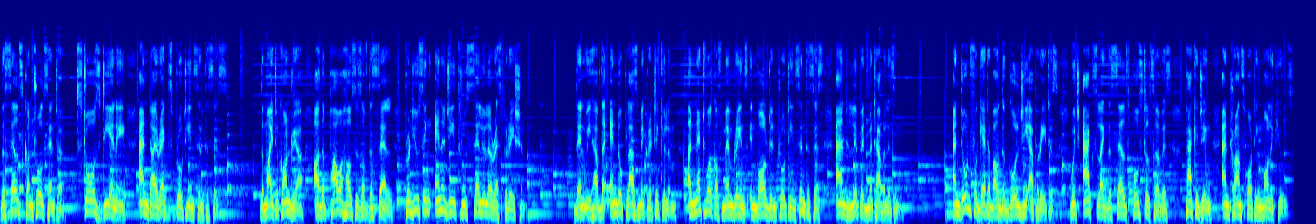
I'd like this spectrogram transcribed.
the cell's control center, stores DNA and directs protein synthesis. The mitochondria are the powerhouses of the cell, producing energy through cellular respiration. Then we have the endoplasmic reticulum, a network of membranes involved in protein synthesis and lipid metabolism. And don't forget about the Golgi apparatus, which acts like the cell's postal service, packaging and transporting molecules.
